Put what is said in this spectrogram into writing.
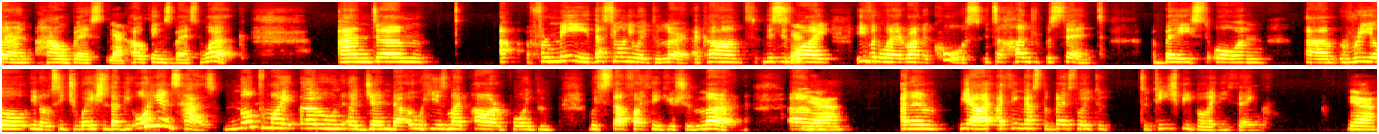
learn how best Yeah. how things best work. And um, uh, for me, that's the only way to learn. I can't. This is Yeah. why even when I run a course, it's a hundred percent based on um, real, you know, situations that the audience has, not my own agenda. Oh, here's my PowerPoint with, with stuff I think you should learn. Um, yeah And then, yeah, I, I think that's the best way to to teach people anything. yeah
